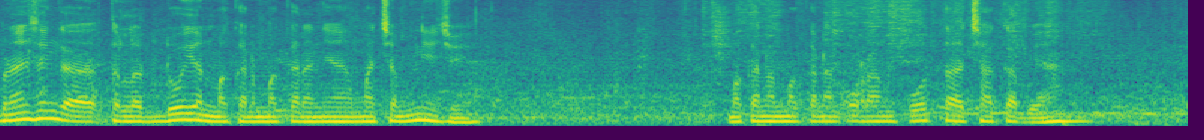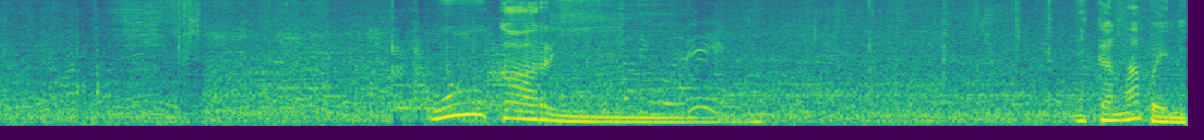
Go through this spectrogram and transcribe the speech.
Sebenarnya saya nggak terlalu doyan makanan-makanan yang macam ini cuy. Makanan-makanan orang kota cakap ya. Uh, kari. Ikan apa ini?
